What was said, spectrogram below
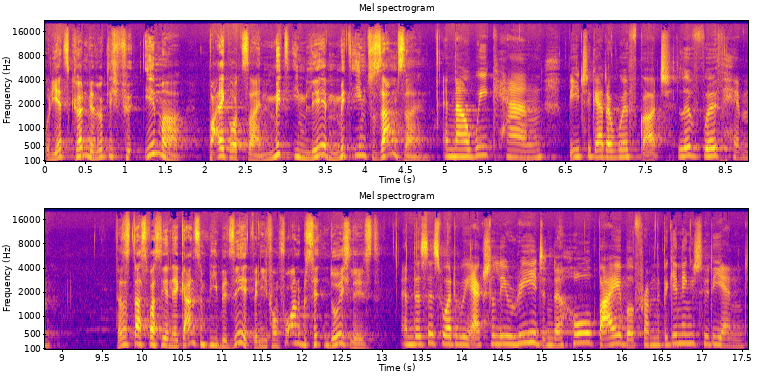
Und jetzt können wir wirklich für immer bei Gott sein, mit ihm leben, mit ihm zusammen sein. And now we can be together with God, live with Him. Das ist das, was ihr in der ganzen Bibel seht, wenn ihr von vorne bis hinten durchlest. And this is what we actually read in the whole Bible from the beginning to the end.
